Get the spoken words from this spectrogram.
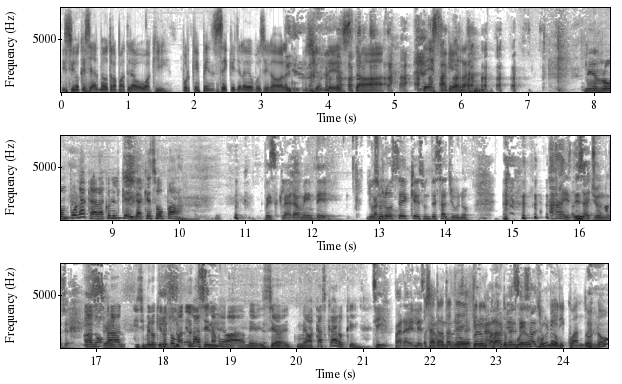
Y si no que se arme otra patria boba aquí, porque pensé que ya le habíamos llegado a la conclusión de esta, de esta guerra. Me rompo la cara con el que diga que sopa. Pues claramente. Yo solo sé que es un desayuno. Ah, es desayuno. ah, no, ah, y si me lo quiero tomar en la cena, me, va, me, me, va a cascar o qué? Sí, para él está O sea, tratas de definir cuándo puedo comer y cuándo no.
